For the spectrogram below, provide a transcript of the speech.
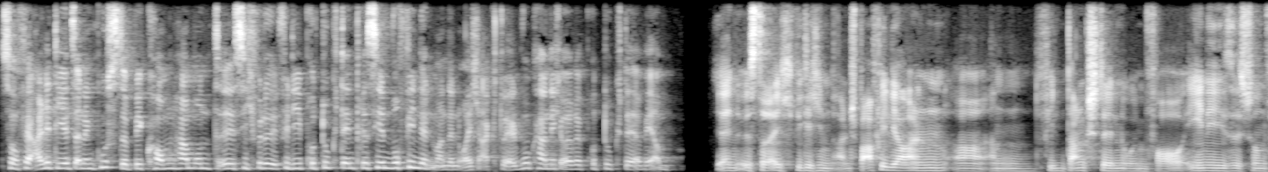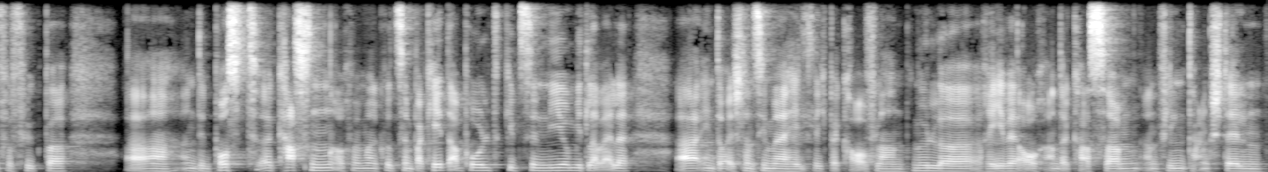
So, für alle, die jetzt einen Guster bekommen haben und äh, sich für die, für die Produkte interessieren, wo findet man denn euch aktuell? Wo kann ich eure Produkte erwerben? Ja, in Österreich wirklich in allen Sparfilialen, äh, an vielen Tankstellen, OMV, ENI ist es schon verfügbar, äh, an den Postkassen, auch wenn man kurz ein Paket abholt, gibt's den NIO mittlerweile. Äh, in Deutschland sind wir erhältlich bei Kaufland, Müller, Rewe auch an der Kasse, an vielen Tankstellen,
